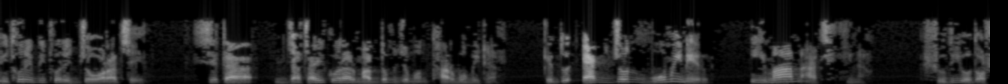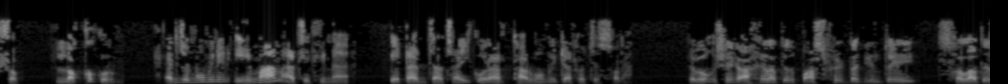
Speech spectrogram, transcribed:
ভিতরে ভিতরে জ্বর আছে, সেটা যাচাই করার মাধ্যম যেমন থার্মোমিটার, কিন্তু একজন মুমিনের ইমান আছে কিনা শুধুও দর্শক। লক্ষ্য করুন একজন মুমিনের ইমান আছে কিনা এটা যাচাই করার থার্মোমিটার হচ্ছে সলা এবং সেই আখেরাতের পাশ ফেরটা কিন্তু এই সালাতের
